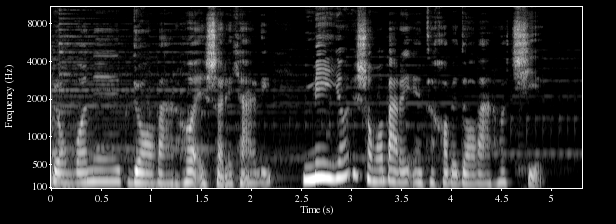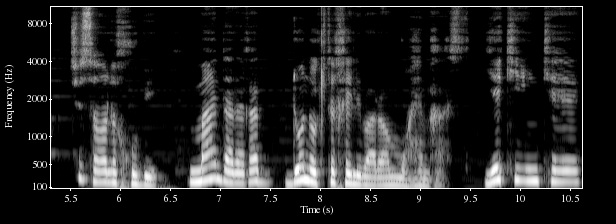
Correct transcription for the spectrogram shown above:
به عنوان داورها اشاره کردید معیار شما برای انتخاب داورها چیه؟ چه سوال خوبی. من در واقع دو نکته خیلی برام مهم هست. یکی این که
